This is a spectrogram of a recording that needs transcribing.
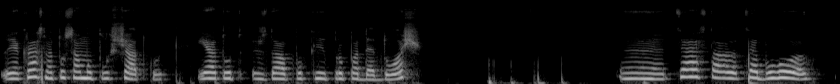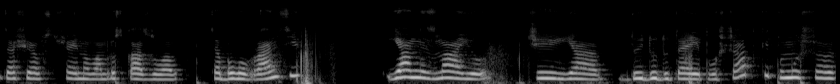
якраз на ту саму площадку. Я тут ждав, поки пропаде дощ. Е, Це, це було, те, що я щойно вам розказував, це було вранці. Я не знаю, чи я дойду до тієї площадки, тому що,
